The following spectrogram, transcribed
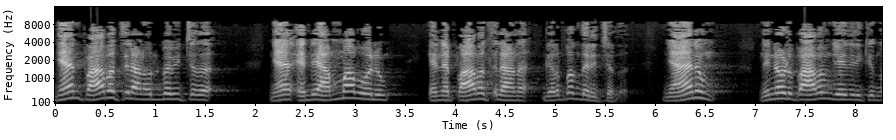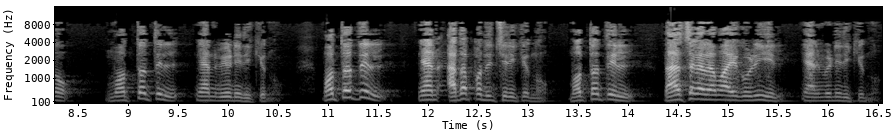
ഞാൻ പാപത്തിലാണ് ഉത്ഭവിച്ചത്. ഞാൻ എന്റെ അമ്മ പോലും എന്നെ പാപത്തിലാണ് ഗർഭം ധരിച്ചത്. ഞാനും നിന്നോട് പാപം ചെയ്തിരിക്കുന്നു. മൊത്തത്തിൽ ഞാൻ വീണിരിക്കുന്നു. മൊത്തത്തിൽ ഞാൻ അതപ്പതിച്ചിരിക്കുന്നു മൊത്തത്തിൽ നാശകരമായ കുഴിയിൽ ഞാൻ വീണിരിക്കുന്നു.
